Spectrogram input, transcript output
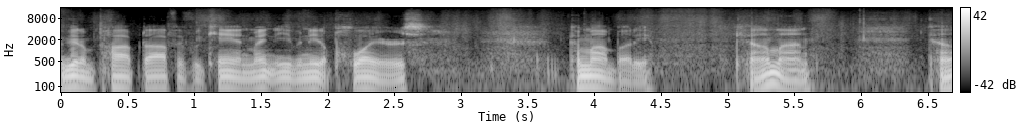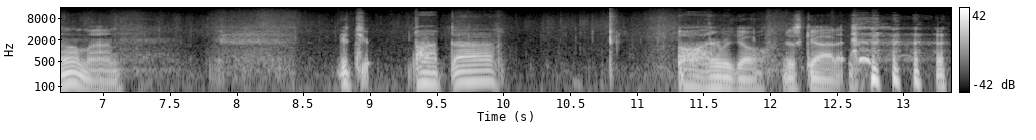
We'll get them popped off if we can. Might even need a pliers. Come on, buddy. Come on. Come on. Get your popped off. Oh, there we go. Just got it.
